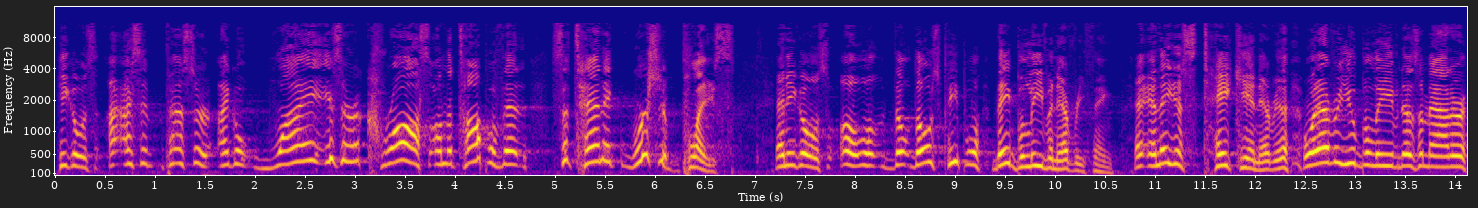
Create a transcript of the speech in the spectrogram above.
he goes, I, I, said, Pastor, I go, why is there a cross on the top of that satanic worship place? And he goes, Oh, well, th- those people, they believe in everything. And, and, they just take in everything. Whatever you believe, doesn't matter.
